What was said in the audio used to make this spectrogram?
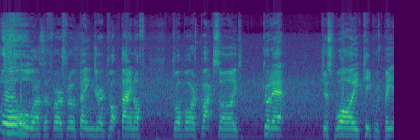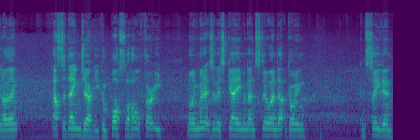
Oh, that's the first real danger. Drop down off Drogba's backside. Good hit. Just wide. Keeper was beaten, I think. That's the danger. You can boss the whole 39 minutes of this game and then still end up going conceding.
